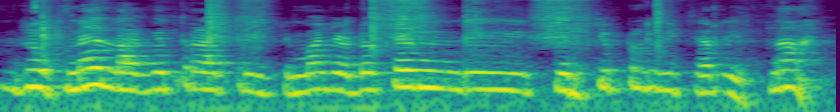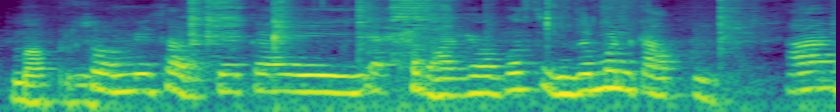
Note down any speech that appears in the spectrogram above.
झोप नाही लागत रात्रीची माझ्या डोक्यामध्ये पण विचार येत ना. बापरे. स्वामी सारखे काय एका धाग्यावर बसून जमन का आपली? हा?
